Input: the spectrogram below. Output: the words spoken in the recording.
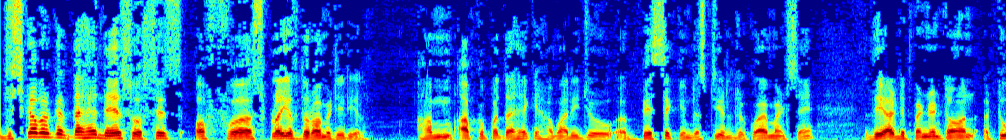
ڈسکور کرتا ہے نئے sources of supply of the raw material ہم آپ کو پتا ہے کہ ہماری جو بیسک انڈسٹریل ریکوائرمنٹس ہیں they are dependent on two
